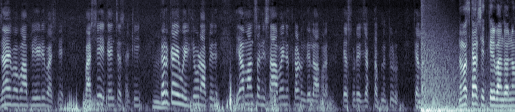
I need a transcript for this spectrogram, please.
जाय बाबा आपली येडी भाषे भाषे आहे त्यांच्यासाठी. कर काय होईल तेवढं आपले या माणसाने सहा महिन्यात काढून दिलं आपण या सुरेश जगतापनं तिडून. त्याला नमस्कार शेतकरी बांधवांनो.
